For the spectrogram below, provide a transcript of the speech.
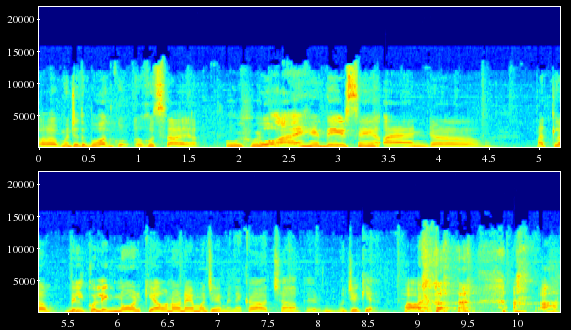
मुझे तो बहुत गुस्सा आया वो आए हैं देर से एंड uh, मतलब बिल्कुल इग्नोर किया उन्होंने मुझे। मैंने कहा अच्छा फिर मुझे क्या? हाँ।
